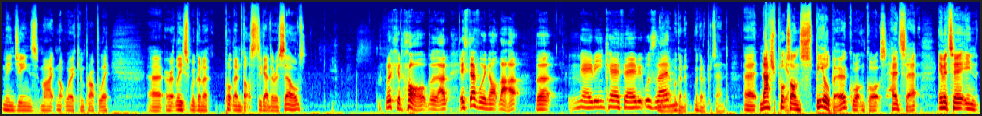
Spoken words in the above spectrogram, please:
Mean Gene's mic not working properly, uh, or at least we're going to put them dots together ourselves. We could hope, but it's definitely not that. But maybe in kayfabe it was Yeah, we're gonna we're gonna pretend. Uh, Nash puts on Spielberg, quote unquote, headset, imitating.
